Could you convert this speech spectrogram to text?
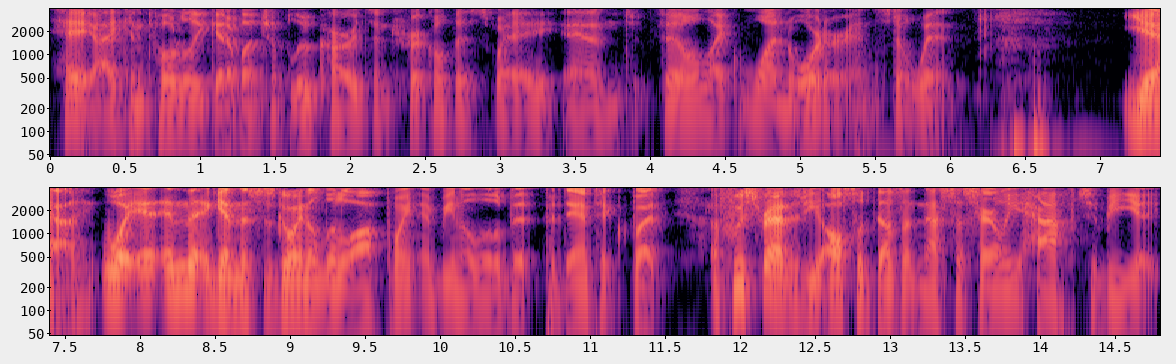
hey, I can totally get a bunch of blue cards and trickle this way and fill like one order and still win. Yeah. Well, and again, this is going a little off point and being a little bit pedantic, but a foo strategy also doesn't necessarily have to be.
